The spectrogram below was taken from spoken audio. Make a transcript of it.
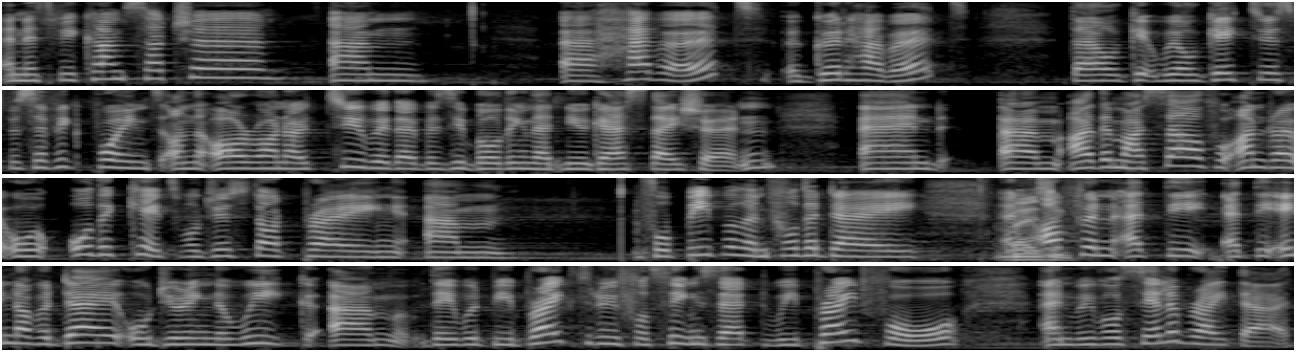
And it's become such a, um, a habit, a good habit. They'll get, we'll get to a specific point on the R102 where they're busy building that new gas station, and um, either myself or Andre or, or the kids will just start praying. Um, for people and for the day. And Amazing. often at the at the end of a day or during the week, um, there would be breakthrough for things that we prayed for, and we will celebrate that.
